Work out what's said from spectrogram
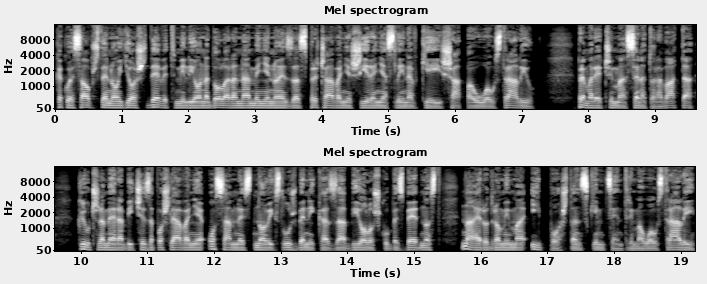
Kako je saopšteno, još 9 miliona dolara namenjeno je za sprečavanje širenja slinavke i šapa u Australiju. Prema rečima senatora Vata, ključna mera biće zapošljavanje 18 novih službenika za biološku bezbednost na aerodromima i poštanskim centrima u Australiji.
